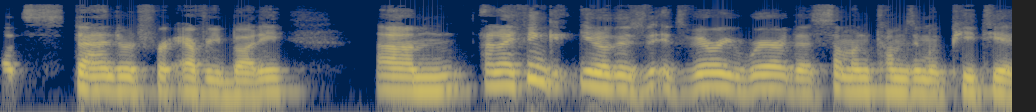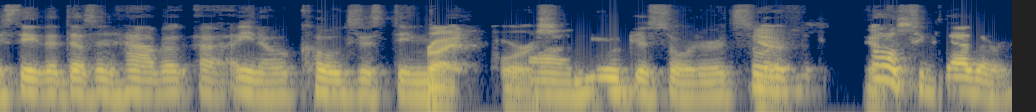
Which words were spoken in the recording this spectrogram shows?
That's standard for everybody. Um, and I think you know, there's. It's very rare that someone comes in with PTSD that doesn't have a, a you know coexisting Right, uh, mood disorder. It's sort Yes, of yes. all together,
